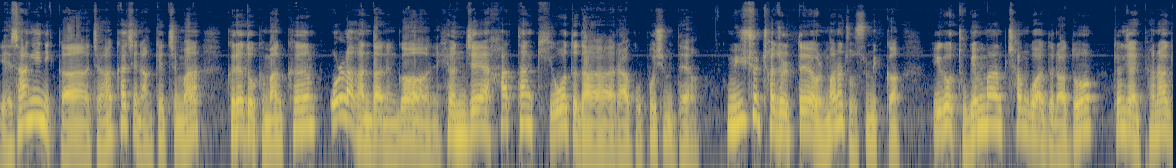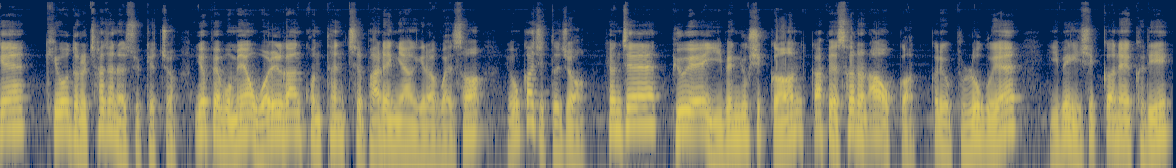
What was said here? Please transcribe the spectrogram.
예상이니까 정확하진 않겠지만, 그래도 그만큼 올라간다는 건 현재 핫한 키워드다라고 보시면 돼요. 그럼 이슈 찾을 때 얼마나 좋습니까? 이거 두 개만 참고하더라도 굉장히 편하게 키워드를 찾아낼 수 있겠죠. 옆에 보면 월간 콘텐츠 발행량이라고 해서 요까지 뜨죠. 현재 뷰에 260건, 카페에 39건, 그리고 블로그에 220건의 글이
